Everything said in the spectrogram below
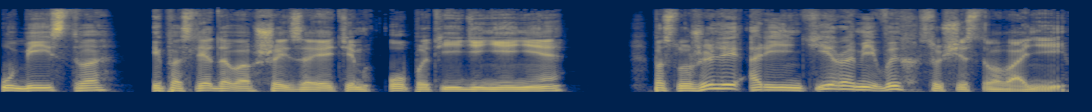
Убийство и последовавший за этим опыт единения послужили ориентирами в их существовании.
